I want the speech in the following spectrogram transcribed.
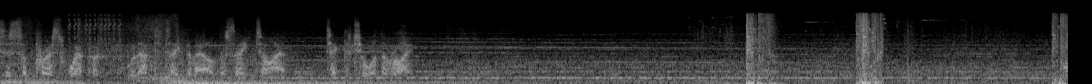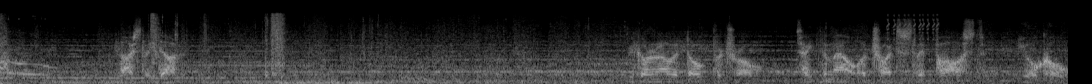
Use a suppressed weapon. We'll have to take them out at the same time. Take the two on the right. Nicely done. We've got another dog patrol. Take them out or try to slip past. Your call.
